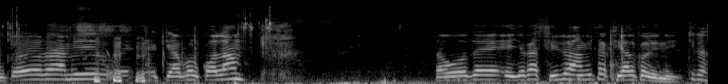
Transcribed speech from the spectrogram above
ওটার আমি কেবল কলাম। তা ও যে এই জায়গা ছিল আমি তো খেয়াল করিনি। কিরা?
